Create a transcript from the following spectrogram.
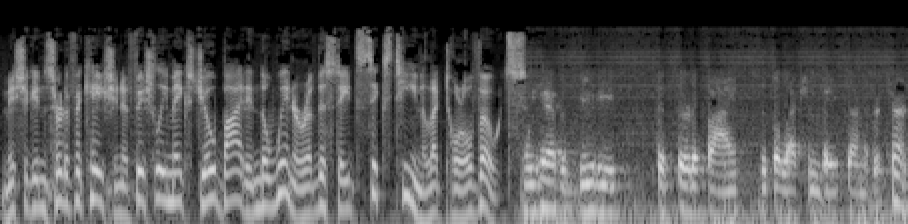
Michigan certification officially makes Joe Biden the winner of the state's 16 electoral votes. We have a duty to certify this election based on the return.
